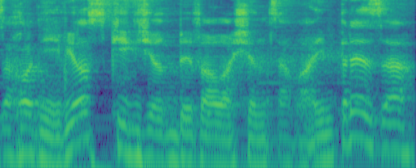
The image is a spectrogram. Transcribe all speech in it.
zachodniej wioski, gdzie odbywała się cała impreza.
